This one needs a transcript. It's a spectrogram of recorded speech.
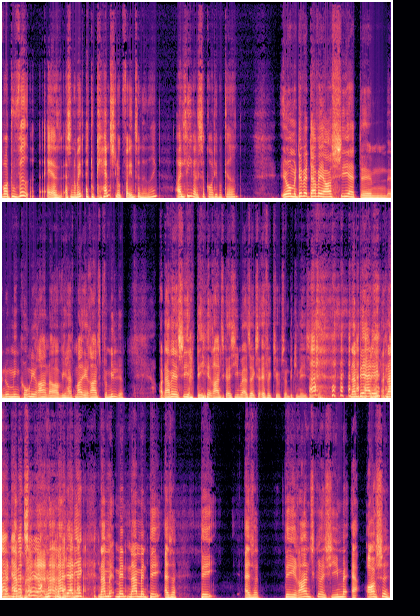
hvor du ved, altså nummer et, at du kan slukke for internettet, ikke? og alligevel så går de på gaden. Jo, men det, der vil jeg også sige, at øh, nu er min kone iraner, og vi har meget iransk familie. Og der vil jeg sige, at det iranske regime er altså ikke så effektivt som det kinesiske. nej, men det er det ikke. Nej, men, nej, nej, nej, det er det ikke. Nej, men, nej, men det, altså, det, altså, det iranske regime er også,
